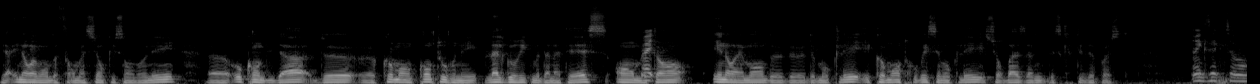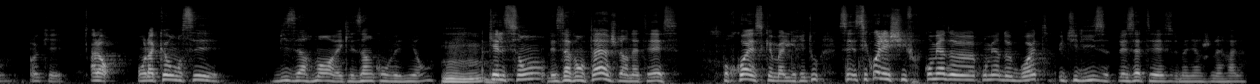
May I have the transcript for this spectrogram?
il y a énormément de formations qui sont données euh, aux candidats de comment contourner l'algorithme d'un ATS en mettant énormément de, mots-clés et comment trouver ces mots-clés sur base d'un descriptif de poste. Exactement, ok. Alors, on a commencé bizarrement avec les inconvénients. Mhm. Quels sont les avantages d'un ATS pourquoi est-ce que malgré tout... C'est quoi les chiffres? Combien de, combien de boîtes utilisent les ATS de manière générale?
